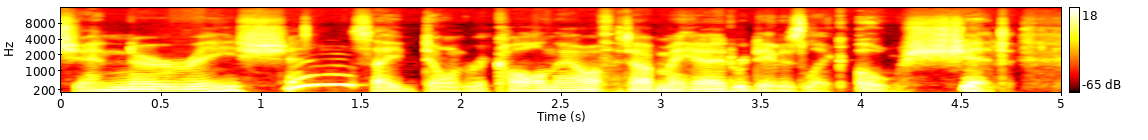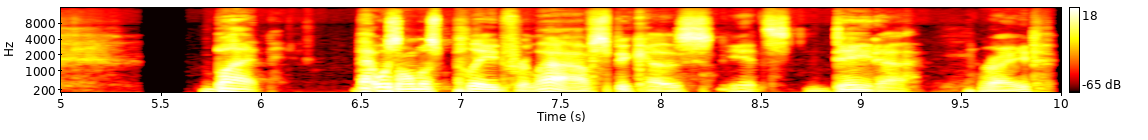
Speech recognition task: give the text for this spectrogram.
Generations. I don't recall now off the top of my head where Data's like, "Oh shit," but that was almost played for laughs because it's Data, right?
